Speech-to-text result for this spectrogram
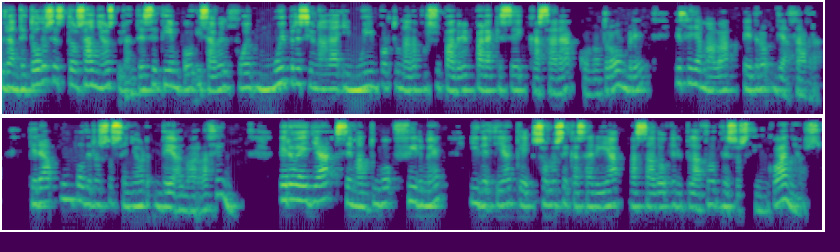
Durante todos estos años, durante ese tiempo, Isabel fue muy presionada y muy importunada por su padre para que se casara con otro hombre que se llamaba Pedro de Azagra, que era un poderoso señor de Albarracín. Pero ella se mantuvo firme y decía que solo se casaría pasado el plazo de esos cinco años.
